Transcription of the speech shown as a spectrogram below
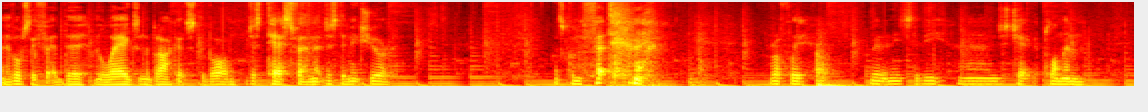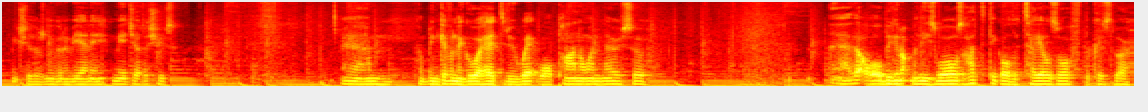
I've obviously fitted the, the legs and the brackets at the bottom. Just test fitting it just to make sure it's going to fit roughly where it needs to be. And just check the plumbing, make sure there's not going to be any major issues. Um, I've been given the go ahead to do wet wall paneling now, so uh, that'll all be going up on these walls. I had to take all the tiles off because they were,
